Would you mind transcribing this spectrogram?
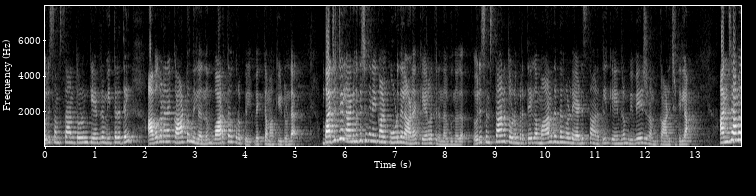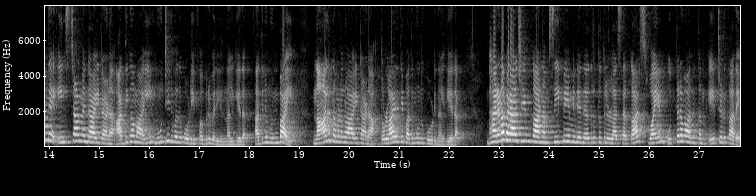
ഒരു സംസ്ഥാനത്തോടും കേന്ദ്രം ഇത്തരത്തിൽ അവഗണന കാട്ടുന്നില്ലെന്നും വാർത്താക്കുറിപ്പിൽ വ്യക്തമാക്കിയിട്ടുണ്ട്. ബജറ്റിൽ അനുവദിച്ചതിനേക്കാൾ കൂടുതലാണ് കേരളത്തിന് നൽകുന്നത്. ഒരു സംസ്ഥാനത്തോടും പ്രത്യേക മാനദണ്ഡങ്ങളുടെ അടിസ്ഥാനത്തിൽ കേന്ദ്രം വിവേചനം കാണിച്ചിട്ടില്ല. അഞ്ചാമത്തെ ഇൻസ്റ്റാൾമെന്റ് ആയിട്ടാണ് അധികമായി നൂറ്റി കോടി ഫെബ്രുവരിയിൽ നൽകിയത്. അതിനു മുൻപായി നാല് തവണകളായിട്ടാണ് തൊള്ളായിരത്തി പതിമൂന്ന് കോടി നൽകിയത്. ഭരണപരാജയം കാരണം സി പി എമ്മിന്റെ നേതൃത്വത്തിലുള്ള സർക്കാർ സ്വയം ഉത്തരവാദിത്തം ഏറ്റെടുക്കാതെ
